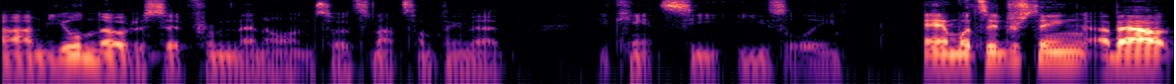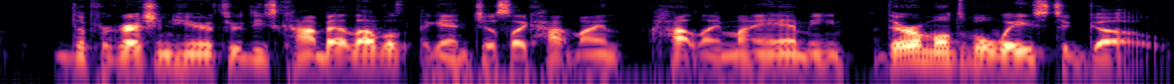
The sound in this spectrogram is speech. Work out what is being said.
um, you'll notice it from then on. So it's not something that you can't see easily. And what's interesting about the progression here through these combat levels, again, just like Hotline Hotline Miami, there are multiple ways to go.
